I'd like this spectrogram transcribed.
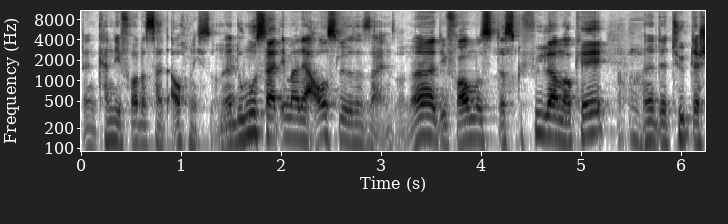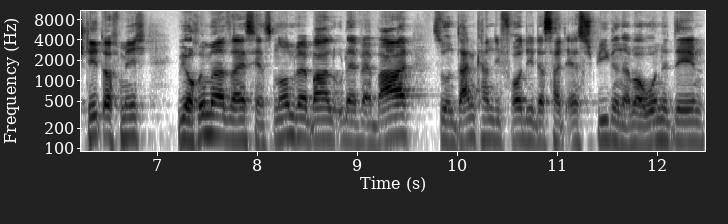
dann kann die Frau das halt auch nicht so. Ne? Du musst halt immer der Auslöser sein. So, ne? Die Frau muss das Gefühl haben, okay, ne, der Typ, der steht auf mich, wie auch immer, sei es jetzt nonverbal oder verbal, so und dann kann die Frau dir das halt erst spiegeln, aber ohne den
